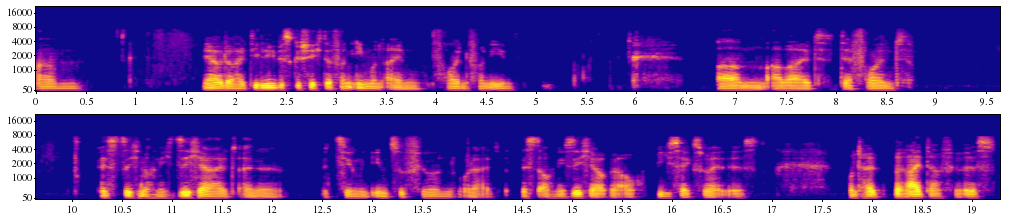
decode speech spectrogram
Ähm, ja, oder halt die Liebesgeschichte von ihm und einem Freund von ihm. Ähm, aber halt der Freund ist sich noch nicht sicher, halt eine Beziehung mit ihm zu führen oder halt ist auch nicht sicher, ob er auch bisexuell ist und halt bereit dafür ist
